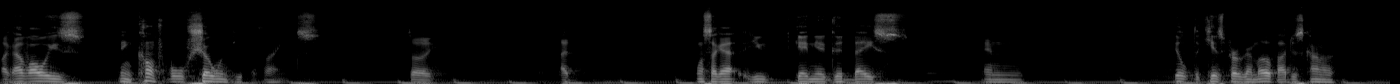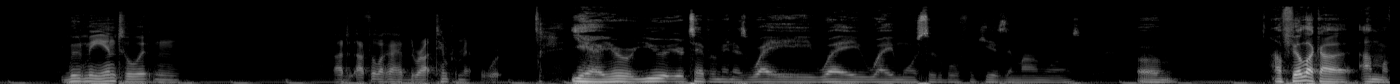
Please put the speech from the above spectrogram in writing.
Like I've always been comfortable showing people things. So I once I got you gave me a good base and built the kids program up, I just kind of moved me into it, and I, I feel like I have the right temperament for it. Yeah, your you your temperament is way, way, way more suitable for kids than mine was. Um, I feel like I I'm a,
